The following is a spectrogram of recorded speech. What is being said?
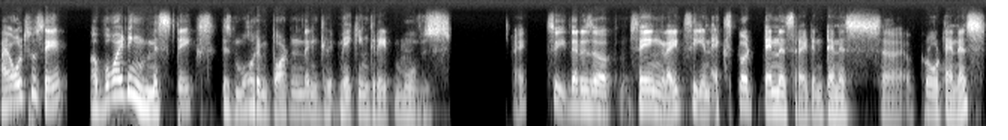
i also say avoiding mistakes is more important than making great moves right? See there is a saying right? See in expert tennis right in tennis uh, pro tennis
